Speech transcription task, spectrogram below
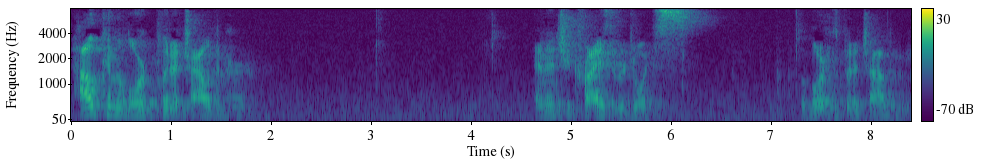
How can the Lord put a child in her? And then she cries to rejoice. The Lord has put a child in me.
